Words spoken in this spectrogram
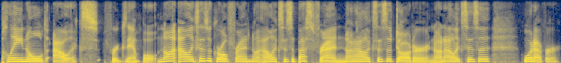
plain old Alex, for example. Not Alex as a girlfriend, not Alex as a best friend, not Alex as a daughter, not Alex as a whatever.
